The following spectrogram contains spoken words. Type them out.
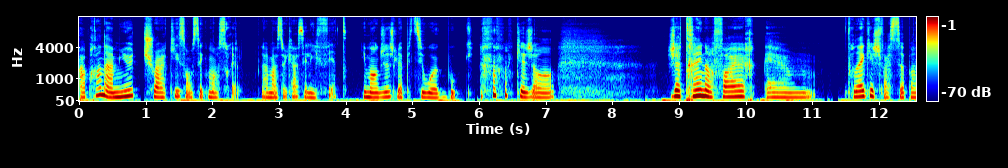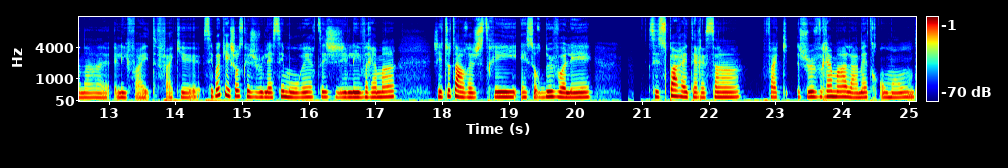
apprendre à mieux tracker son cycle menstruel. La masterclass, elle est faite. Il manque juste le petit workbook que genre je traîne à faire. Euh, faudrait que je fasse ça pendant les fêtes. Fait que c'est pas quelque chose que je veux laisser mourir. Je l'ai vraiment. J'ai tout enregistré et sur deux volets. C'est super intéressant. Fait que je veux vraiment la mettre au monde.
